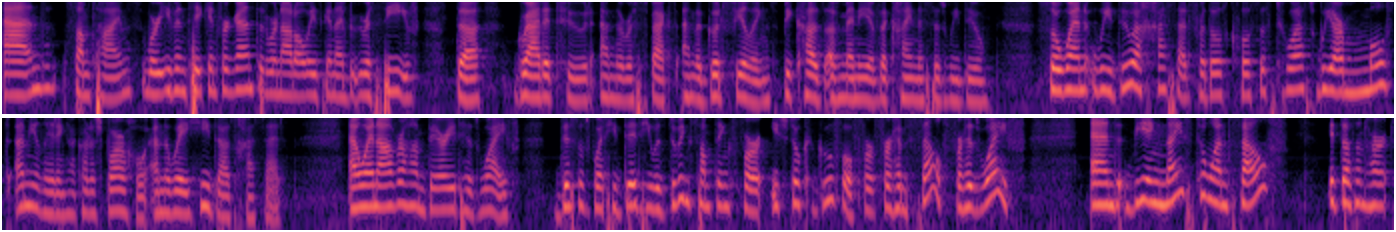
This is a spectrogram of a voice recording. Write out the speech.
And sometimes we're even taken for granted. We're not always going to receive the gratitude and the respect and the good feelings because of many of the kindnesses we do. So when we do a chesed for those closest to us, we are most emulating Hakadosh Baruch Hu and the way He does chesed. And when Avraham buried his wife, this is what he did. He was doing something for Ishto Kagufo, for, for himself, for his wife. And being nice to oneself, it doesn't hurt.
